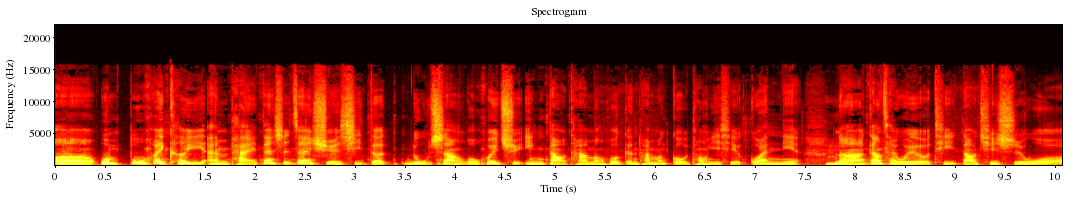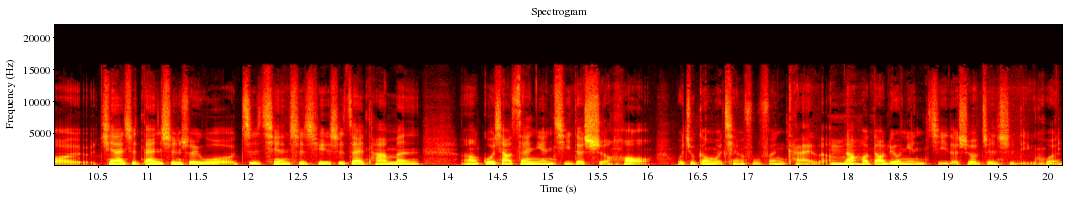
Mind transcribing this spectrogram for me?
呃，我不会刻意安排，但是在学习的路上，我会去引导他们或跟他们沟通一些观念。那刚才我有提到，其实我现在是单身，所以我之前是其实是在他们呃国小三年级的时候，我就跟我前夫分开了，然后到六年级的时候正式离婚。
